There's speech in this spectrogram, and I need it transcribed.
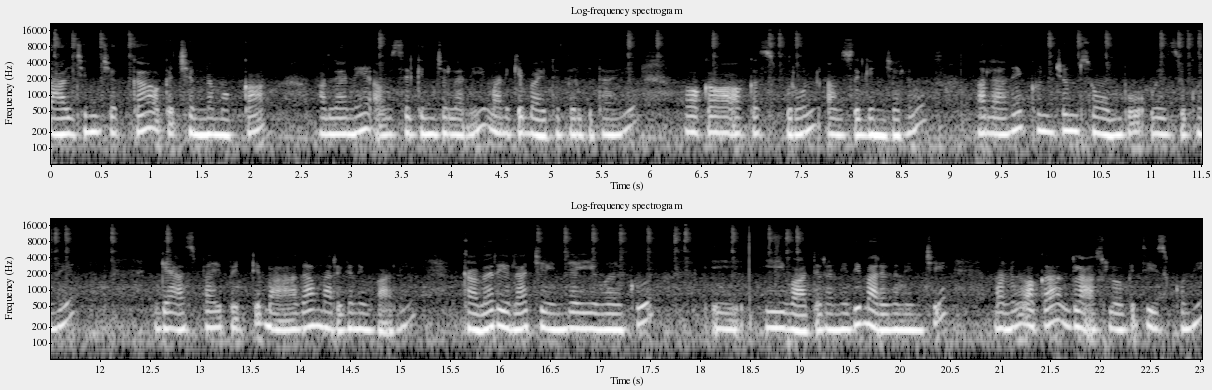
దాల్చిన చెక్క ఒక చిన్న మొక్క అలానే అవిసె గింజలని మనకి బయట దొరుకుతాయి. ఒక ఒక స్పూన్ అవిసె గింజలు అలానే కొంచెం సోంపు వేసుకొని గ్యాస్ పై పెట్టి బాగా మరగనివ్వాలి. కలర్ ఇలా చేంజ్ అయ్యే వరకు ఈ ఈ వాటర్ అనేది మరగనించి మనం ఒక గ్లాస్లోకి తీసుకొని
